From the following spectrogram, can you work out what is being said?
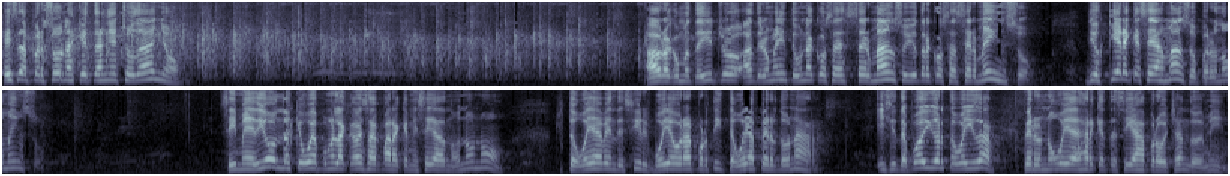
esas personas que te han hecho daño. Ahora, como te he dicho anteriormente, una cosa es ser manso y otra cosa es ser menso. Dios quiere que seas manso, pero no menso. Si me dio, no es que voy a poner la cabeza para que me siga dando. No, no. Te voy a bendecir, voy a orar por ti, te voy a perdonar. Y si te puedo ayudar, te voy a ayudar. Pero no voy a dejar que te sigas aprovechando de mí.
